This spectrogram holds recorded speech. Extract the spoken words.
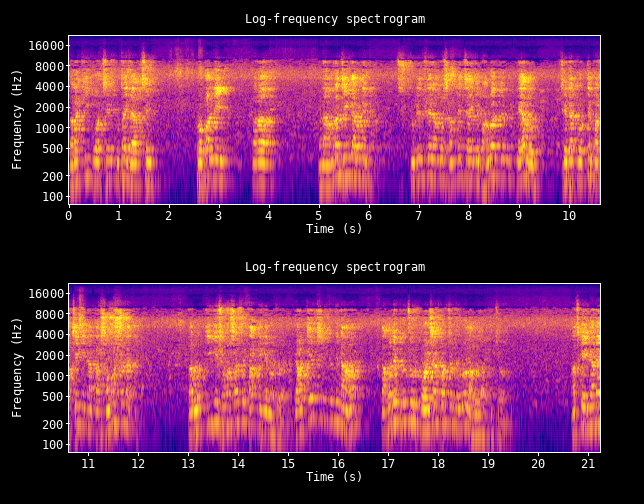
তারা কি করছে, কোথায় যাচ্ছে প্রপারলি তারা মানে আমরা যে কারণে স্টুডেন্টদের আমরা সামনে চাই যে ভালো একজন প্লেয়ার হোক, সেটা করতে পারছে কিনা, তার সমস্যাটা কি? তার কি কি সমস্যা আছে তার দিকে নজর রাখে। গার্জিয়ানশিপ যদি না হয়, তাহলে প্রচুর পয়সা খরচ করলেও লাভবান কিছু হবে আজকে এখানে,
